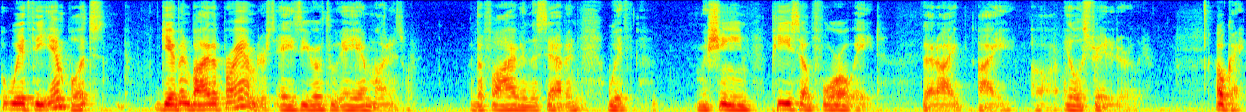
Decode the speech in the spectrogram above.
with the inputs given by the parameters, A0 through AM minus 1, the 5 and the 7, with machine P sub 408 that I, I uh, illustrated earlier. Okay,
